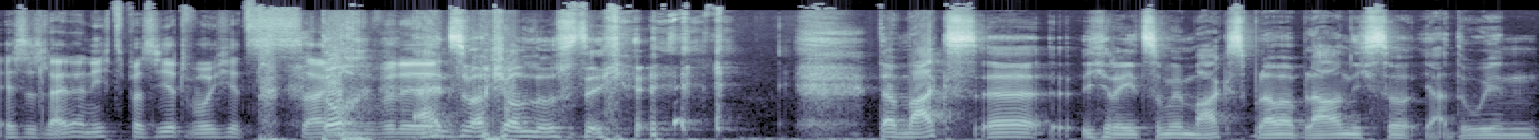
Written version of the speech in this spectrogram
es ist leider nichts passiert, wo ich jetzt sagen Doch, würde. eins war schon lustig. Der Max, äh, ich rede so mit Max, bla bla bla, und ich so, ja, du, in,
